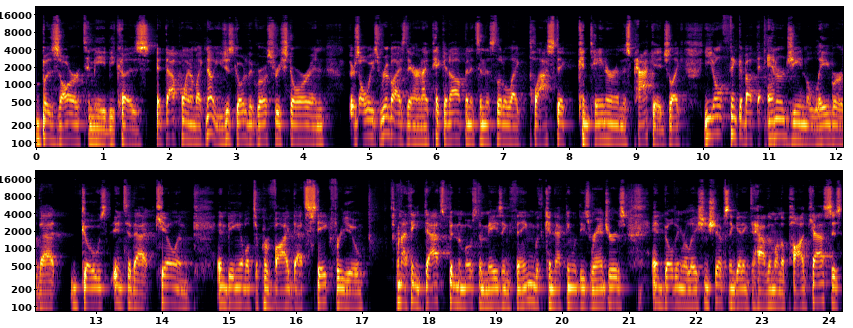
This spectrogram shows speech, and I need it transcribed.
bizarre to me because at that point I'm like, no, you just go to the grocery store and there's always ribeyes there and I pick it up and it's in this little like plastic container in this package. Like you don't think about the energy and the labor that goes into that kill and and being able to provide that steak for you. And I think that's been the most amazing thing with connecting with these ranchers and building relationships and getting to have them on the podcast is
